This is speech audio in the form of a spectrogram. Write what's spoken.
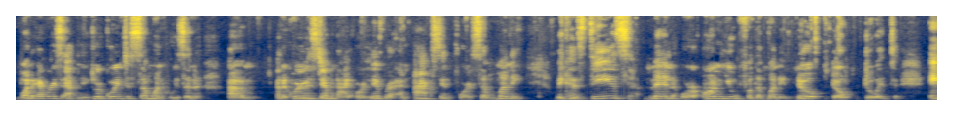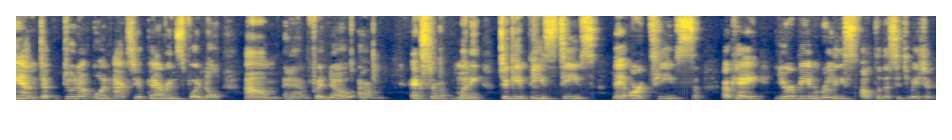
whatever is happening, you're going to someone who is an um an Aquarius, Gemini, or Libra and asking for some money because these men are on you for the money. No, don't do it. And do not go and ask your parents for no um uh, for no um extra money to give these thieves. They are thieves. Okay, you're being released out of the situation.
